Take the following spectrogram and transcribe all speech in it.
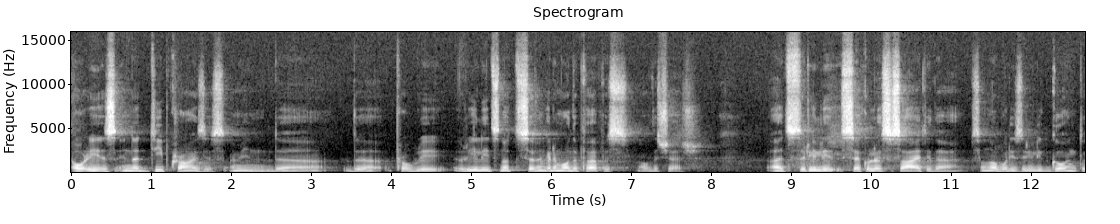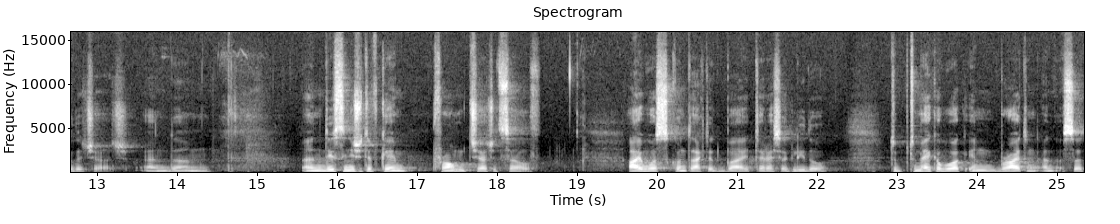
or is in a deep crisis. I mean, the, the probably really it's not serving anymore the purpose of the church. Uh, it's really secular society there, so nobody's really going to the church. And, um, and this initiative came from church itself. I was contacted by Teresa Glido to, to make a work in Brighton at St.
